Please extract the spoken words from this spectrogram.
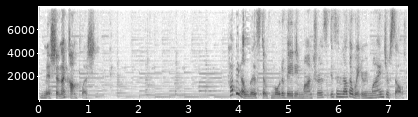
Mission accomplished. Having a list of motivating mantras is another way to remind yourself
